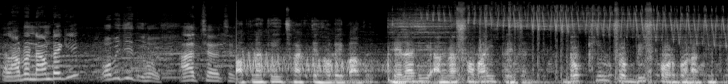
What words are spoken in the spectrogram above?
তাহলে আপনার নামটা কি? অভিজিৎ ঘোষ। আচ্ছা আচ্ছা। আপনাকেই ছাড়তে হবে বাবু। জেলারই আমরা সবাই প্রেজেন্ট দক্ষিণ চব্বিশ পরগনা থেকে।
